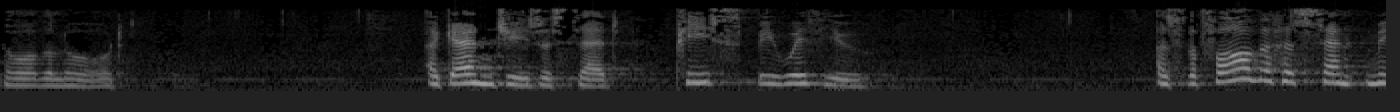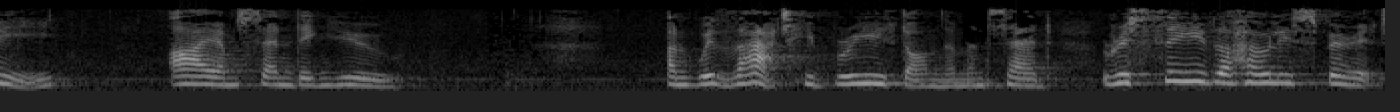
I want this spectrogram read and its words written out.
saw the Lord. Again, Jesus said, Peace be with you. As the Father has sent me, I am sending you. And with that, he breathed on them and said, Receive the Holy Spirit.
